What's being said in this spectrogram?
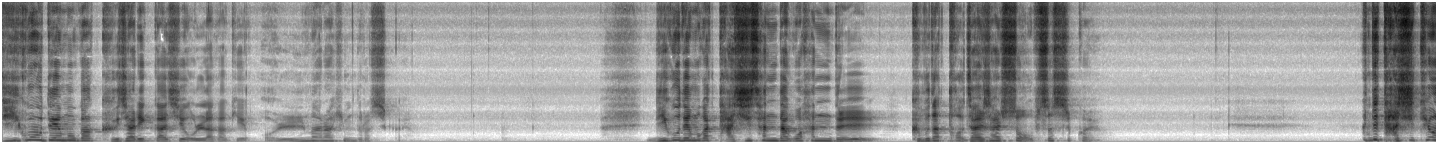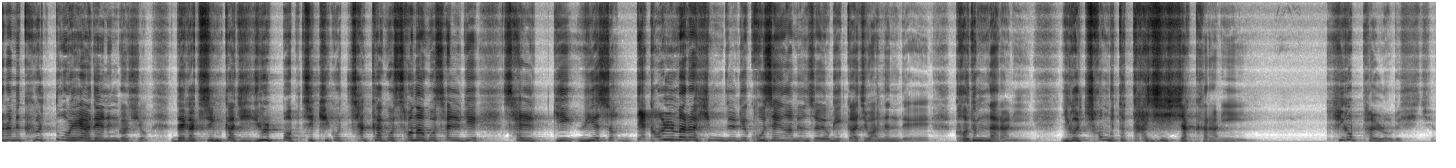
니고데모가 그 자리까지 올라가기 얼마나 힘들었을까요? 니고데모가 다시 산다고 한들 그보다 더 잘 살 수 없었을 거예요. 근데 다시 태어나면 그걸 또 해야 되는 것이요. 내가 지금까지 율법 지키고 착하고 선하고 살기 살기 위해서 내가 얼마나 힘들게 고생하면서 여기까지 왔는데 거듭나라니 이걸 처음부터 다시 시작하라니 기겁할 노릇이죠.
